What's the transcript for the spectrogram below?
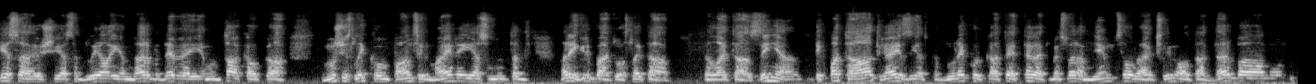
tiesājušies ar lielajiem darba devējiem. Tā kaut kā nu, šis likuma pants ir mainījies. Tad arī gribētos, lai tā lai tā ziņa tikpat ātri aiziet, ka, nu, rekur, kā teikt, tagad mēs varam ņemt cilvēkus invaliditāti darbā. Un,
